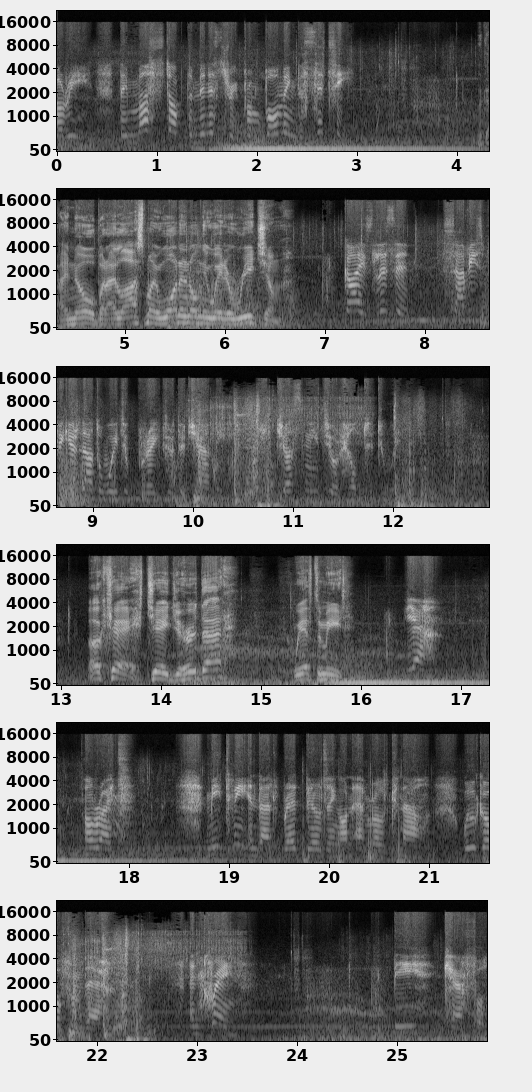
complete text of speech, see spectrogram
They must stop the Ministry from bombing the city. Look, I know, but I lost my one and only way to reach him. Guys, listen. Savvy's figured out a way to break through the jamming. He just needs your help to do it. Okay, Jade, you heard that? We have to meet. Yeah. All right. Meet me in that red building on Emerald Canal. We'll go from there. And Crane, be careful.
